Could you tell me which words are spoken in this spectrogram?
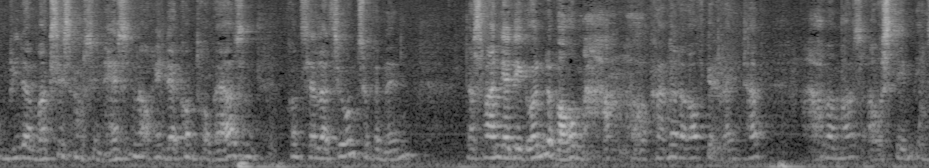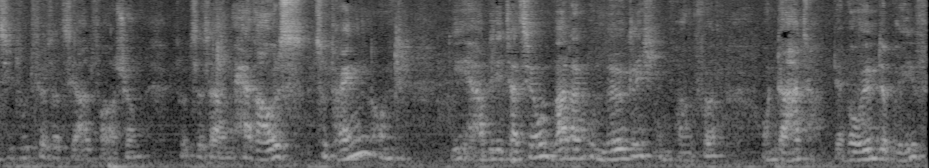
um wieder Marxismus in Hessen auch in der kontroversen Konstellation zu benennen, das waren ja die Gründe, warum Horkheimer darauf gedrängt hat, Habermas aus dem Institut für Sozialforschung sozusagen herauszudrängen. Und die Habilitation war dann unmöglich in Frankfurt. Und da hat der berühmte Brief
